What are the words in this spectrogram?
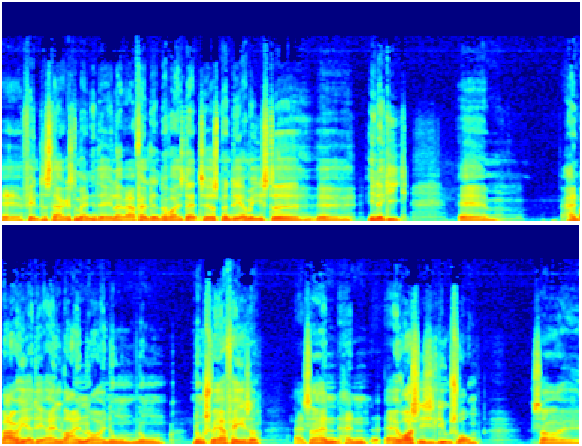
øh, feltets stærkeste mand i dag, eller i hvert fald den, der var i stand til at spendere mest øh, øh, energi. Øh, han var jo her der alle vejen, og i nogle, nogle, nogle svære faser. Altså, han, han er jo også i sit livsform. Så øh,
